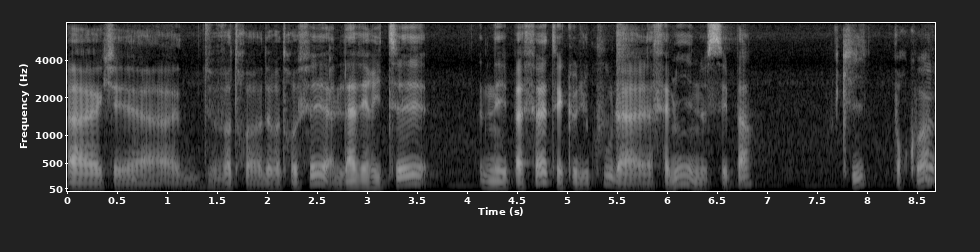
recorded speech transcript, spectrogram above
qui est de votre, de votre fait, la vérité n'est pas faite et que du coup la, famille ne sait pas qui, pourquoi. Mm.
